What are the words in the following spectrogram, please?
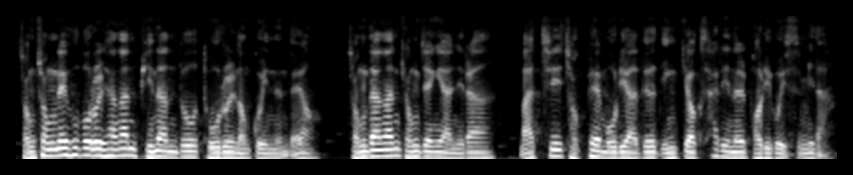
정청래 후보를 향한 비난도 도를 넘고 있는데요. 정당한 경쟁이 아니라 마치 적폐몰이하듯 인격 살인을 벌이고 있습니다.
